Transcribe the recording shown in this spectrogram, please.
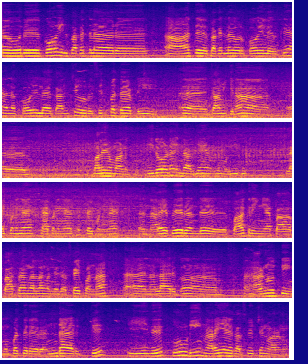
ஒரு கோயில் பக்கத்தில் ஒரு ஆற்று பக்கத்தில் ஒரு கோயில் இருக்குது அந்த கோயிலை காமிச்சு ஒரு சிற்பத்தை அப்படி காமிக்கிறான் மலையமானுக்கு. இதோட இந்த அத்தியாயம் வந்து முடியுது. லைக் பண்ணுங்கள் ஷேர் பண்ணுங்கள் சப்ஸ்கிரைப் பண்ணுங்கள் நிறைய பேர் வந்து பார்க்குறீங்க பா பார்த்தவங்கெல்லாம் கொஞ்சம் சப்ஸ்கிரைப் பண்ணால் நல்லா இருக்கும். அறுநூற்றி முப்பத்தி ரெண்டாக இருக்குது இது கூடி நிறைய சப்ஸ்கிரிப்ஷன் வரணும்.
